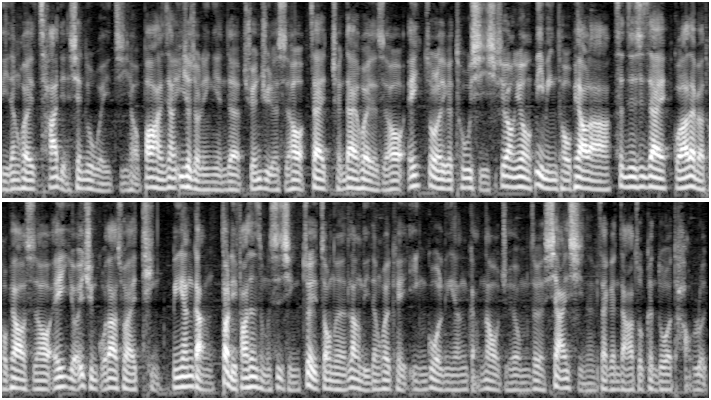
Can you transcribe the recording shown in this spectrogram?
李登辉差点陷入危机哈，包含像一九九零年的选举的时候，在全代会的时候，哎，做了一个突袭，希望用匿名投票啦，甚至是在国大代表投票的时候，哎，有一群国大出来挺林洋港，到底发生什么事情，最终呢让李登辉可以赢过林洋港？那我觉得我们这个下一期呢，再跟大家做更多的讨论。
